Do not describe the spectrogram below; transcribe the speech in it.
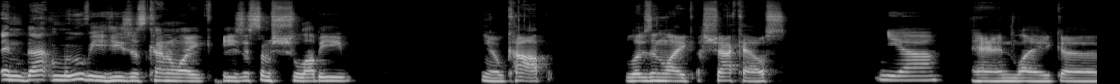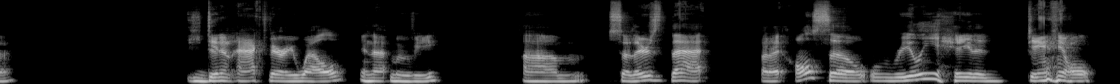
in that movie, he's just kind of like he's just some schlubby, you know, cop lives in like a shack house Yeah. and like uh he didn't act very well in that movie um so there's that but i also really hated daniel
